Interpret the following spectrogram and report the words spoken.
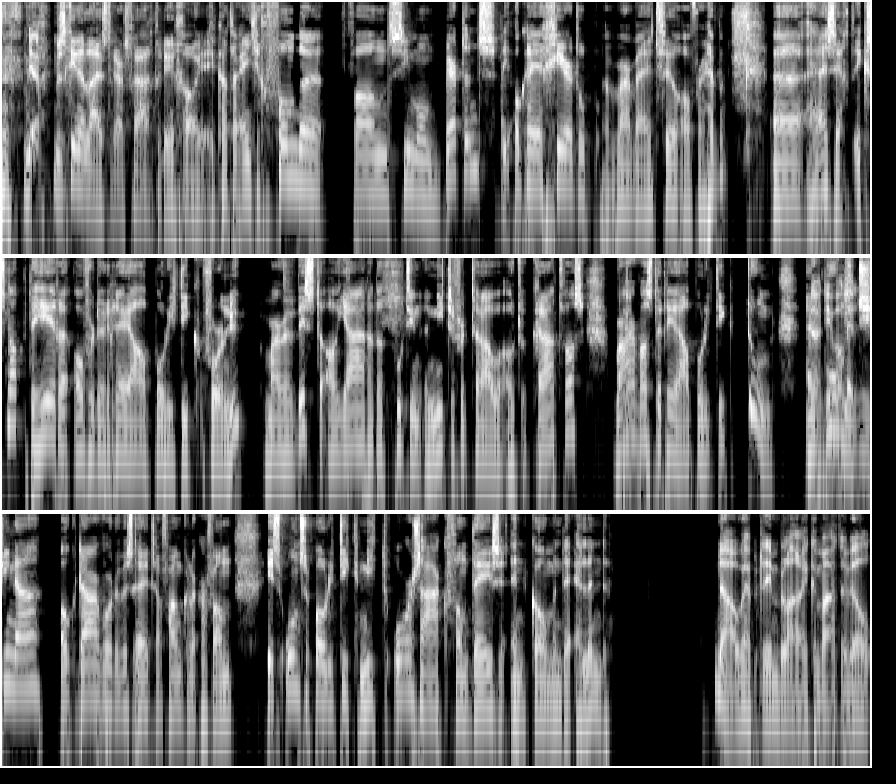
ja. misschien een luisteraarsvraag erin gooien. Ik had er eentje gevonden van Simon Bertens, die ook reageert op waar wij het veel over hebben. Uh, hij zegt: Ik snap de heren over de realpolitiek voor nu. Maar we wisten al jaren dat Poetin een niet te vertrouwen autocraat was. Waar was de realpolitiek toen? En ja, hoe met China, ook daar worden we steeds afhankelijker van. Is onze politiek niet de oorzaak van deze en komende ellende? Nou, we hebben het in belangrijke mate wel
